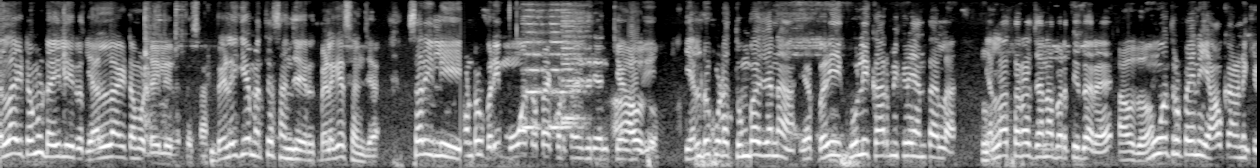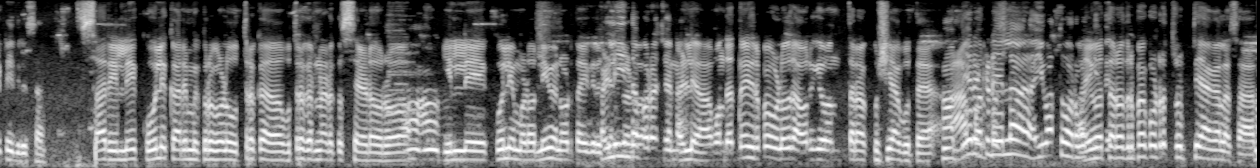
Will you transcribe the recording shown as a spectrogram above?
ಎಲ್ಲ ಐಟಮು ಡೈಲಿ ಇರುತ್ತೆ. ಎಲ್ಲ ಐಟಮ್ ಡೈಲಿ ಇರುತ್ತೆ ಸರ್. ಬೆಳಿಗ್ಗೆ ಮತ್ತೆ ಸಂಜೆ ಇರುತ್ತೆ. ಬೆಳಗ್ಗೆ ಸಂಜೆ. ಸರ್ ಇಲ್ಲಿ ಕೊಂಡ್ರು ಬರೀ ಮೂವತ್ತು ರೂಪಾಯಿ ಕೊಡ್ತಾ ಇದೀರಿ ಅಂತ ಕೇಳಿ ಹೌದು. ಎಲ್ರು ಕೂಡ ತುಂಬಾ ಜನ ಯ- ಬರೀ ಕೂಲಿ ಕಾರ್ಮಿಕರೇ ಅಂತ ಅಲ್ಲ ಎಲ್ಲಾ ತರ ಜನ ಬರ್ತಿದ್ದಾರೆ. ಹೌದು. ಮೂವತ್ತು ರೂಪಾಯಿನ ಯಾವ ಕಾರಣಕ್ಕೆ ಇಟ್ಟಿದ್ರಿ ಸರ್? ಸರ್ ಇಲ್ಲಿ ಕೂಲಿ ಕಾರ್ಮಿಕರುಗಳು ಉತ್ತರ ಕ- ಉತ್ತರ ಕರ್ನಾಟಕ ಸೈಡ್ ಅವರು ಇಲ್ಲಿ ಕೂಲಿ ಮಾಡೋರು ನೀವೇ ನೋಡ್ತಾ ಇದ್ರಿ ಹಳ್ಳಿಯಿಂದ ಬರೋ ಜನ. ಹಳ್ಳಿ ಒಂದ್ ಹದಿನೈದು ರೂಪಾಯಿ ಉಳಿದ್ರೆ ಅವ್ರಿಗೆ ಒಂಥರ ಖುಷಿ ಆಗುತ್ತೆ. ಹಾ, ಆ ಬೇರೆ purpose- ಕಡೆ ಎಲ್ಲ ಐವತ್ತು ಅರವತ್ತು ಐವತ್ತು ಅರವತ್ತು ರೂಪಾಯಿ ಕೊಟ್ಟರು ತೃಪ್ತಿ ಆಗಲ್ಲ ಸರ್.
